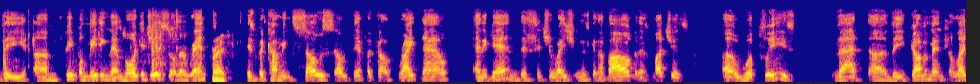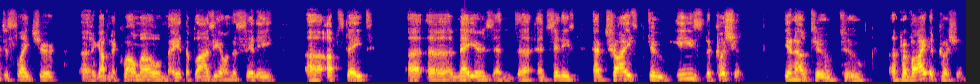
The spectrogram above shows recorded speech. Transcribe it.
the um, people meeting their mortgages or their rent right. is becoming so so difficult right now. And again, this situation is going to evolve. And as much as uh, were pleased that uh, the government, the legislature, uh, Governor Cuomo, Mayor de Blasio in the city, uh, upstate uh, uh, mayors and, and cities have tried to ease the cushion, you know, to, to provide a cushion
